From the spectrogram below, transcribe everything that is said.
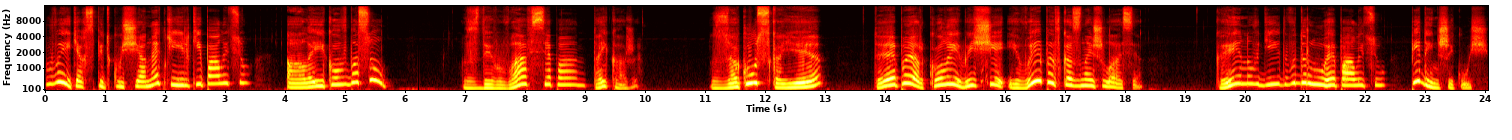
витяг з-під куща не тільки палицю, але й ковбасу. Здивувався пан та й каже. Закуска є. Тепер, коли б іще і випивка знайшлася, кинув дід вдруге палицю під інший кущ.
